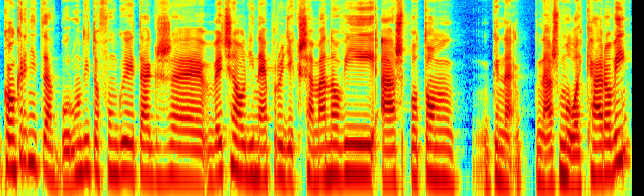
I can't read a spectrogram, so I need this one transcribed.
konkrétne teda v Burundi to funguje tak, že väčšina ľudí najprv ide k šamanovi, až potom k, na, k nášmu lekárovi.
